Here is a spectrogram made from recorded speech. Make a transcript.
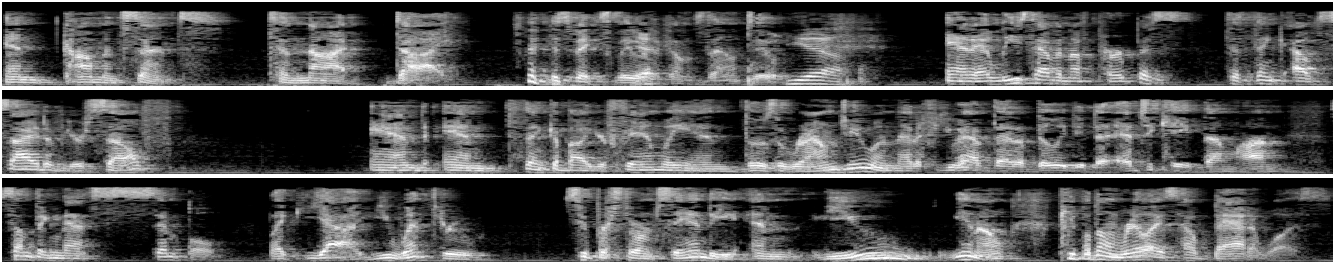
and common sense to not die. is basically what it comes down to. Yeah. And at least have enough purpose to think outside of yourself and and think about your family and those around you and that if you have that ability to educate them on something that's simple like yeah you went through superstorm sandy and you you know people don't realize how bad it was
